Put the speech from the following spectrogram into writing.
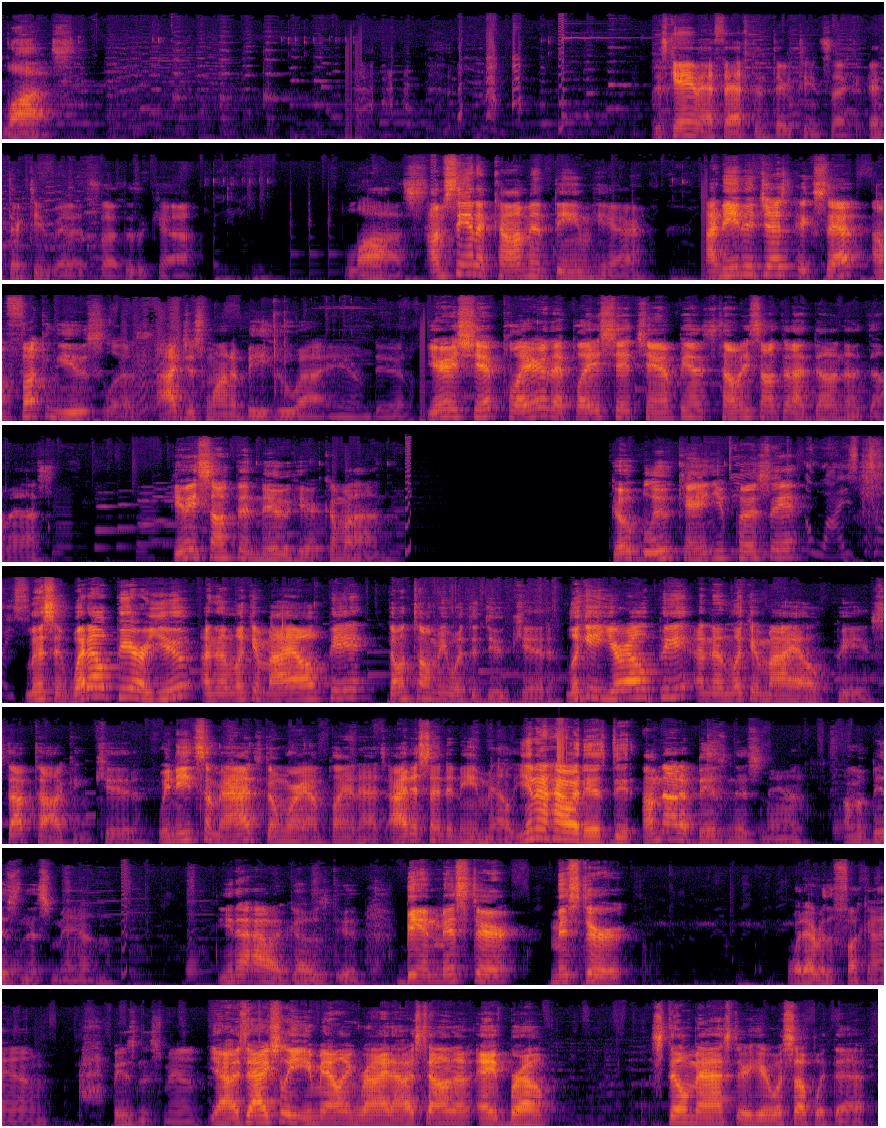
Loss. This game FF'd in 13 seconds, in 13 minutes, so it doesn't count. Loss. I'm seeing a common theme here. I need to just accept I'm fucking useless. I just want to be who I am, dude. You're a shit player that plays shit champions? Tell me something I don't know, dumbass. Give me something new here, come on. Go blue, can you, pussy? Listen, what LP are you? And then look at my LP. Don't tell me what to do, kid. Look at your LP and then look at my LP. Stop talking, kid. We need some ads? Don't worry, I'm playing ads. I had to send an email. You know how it is, dude. I'm not a businessman. I'm a businessman. You know how it goes, dude. Being Mr. Mr. Whatever the fuck I am. Businessman. Yeah, I was actually emailing Riot. I was telling them, hey, bro. Still Master here. What's up with that?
